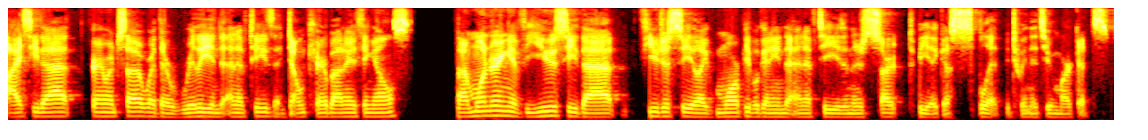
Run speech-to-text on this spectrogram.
I see that very much so, where they're really into NFTs that don't care about anything else. But I'm wondering if you see that, if you just see like more people getting into NFTs and there's start to be like a split between the two markets.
